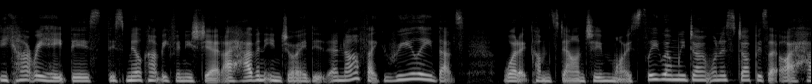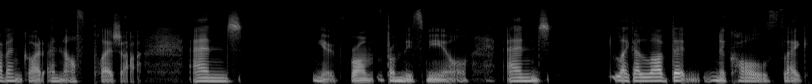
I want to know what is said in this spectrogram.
you can't reheat this. This meal can't be finished yet. I haven't enjoyed it enough. Like, really, that's what it comes down to mostly when we don't want to stop is like, oh, I haven't got enough pleasure. And, you know, from from this meal. And like I love that Nicole's like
